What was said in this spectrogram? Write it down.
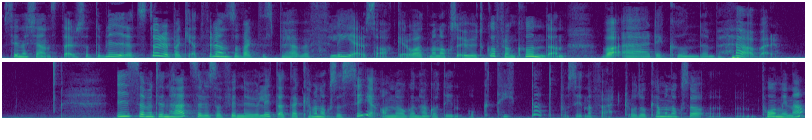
sina tjänster så att det blir ett större paket för den som faktiskt behöver fler saker. Och att man också utgår från kunden. Vad är det kunden behöver? I 17 Hats är det så finurligt att där kan man också se om någon har gått in och tittat på sin offert. Och då kan man också påminna,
